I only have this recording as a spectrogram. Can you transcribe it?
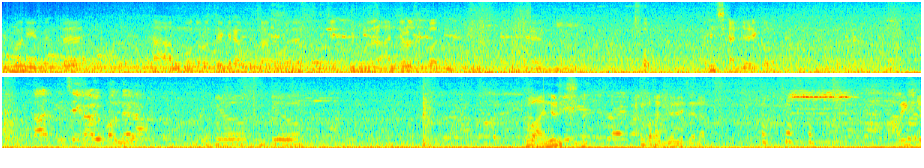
뒷문이 있는데 다 앞문으로 대기하고 있다는 거는 왠지 뒷문을 안 열어줄 것 같은 느낌. 이 촉. 왠지 안 열릴 것 같아. 땡큐, 땡큐. 그거 안 열리잖아. 그거 안 열리잖아. 땡큐.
